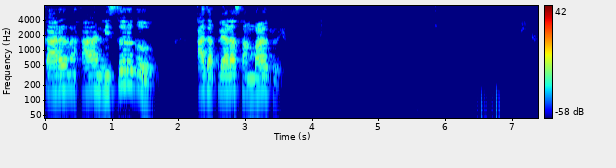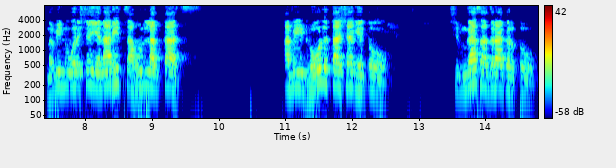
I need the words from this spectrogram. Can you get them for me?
कारण हा निसर्ग आज आपल्याला सांभाळतोय. नवीन वर्ष येणारी चाहूल लागताच आम्ही ढोल ताशा घेतो. शिमगा साजरा करतो.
